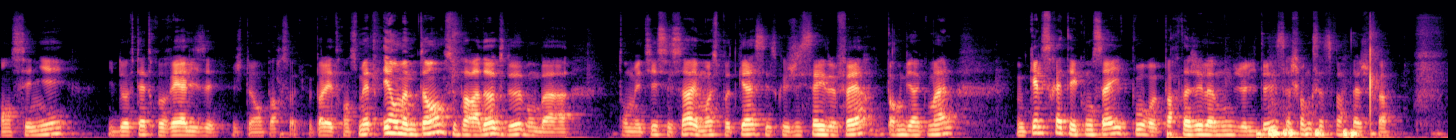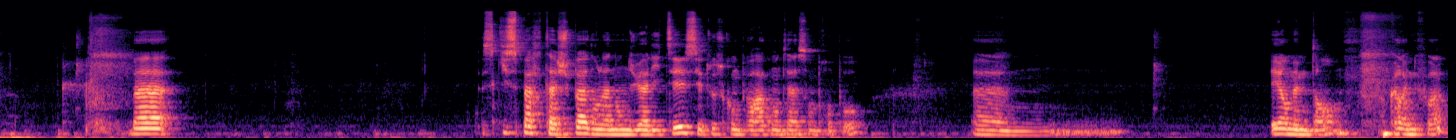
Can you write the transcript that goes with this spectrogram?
enseignés, ils doivent être réalisés justement par soi. Tu peux pas les transmettre. Et en même temps, ce paradoxe de bon bah ton métier c'est ça et moi ce podcast c'est ce que j'essaye de faire tant bien que mal. Donc quels seraient tes conseils pour partager la non-dualité sachant que ça se partage pas? Bah ce qui se partage pas dans la non-dualité, c'est tout ce qu'on peut raconter à son propos. Euh, et en même temps, encore une fois,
